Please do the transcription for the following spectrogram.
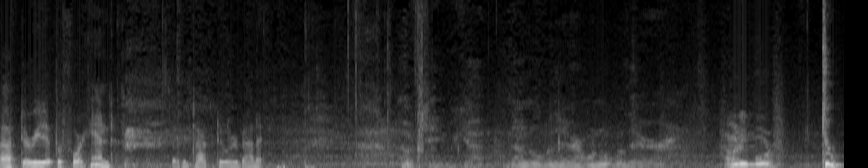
I'll have to read it beforehand so I can talk to her about it. okay, we got none over there, one over there. How many more? Two.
